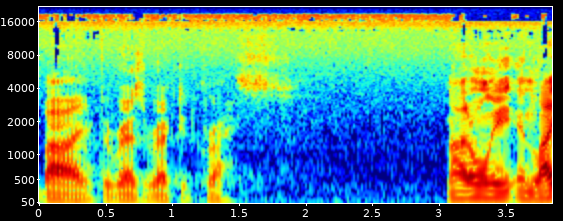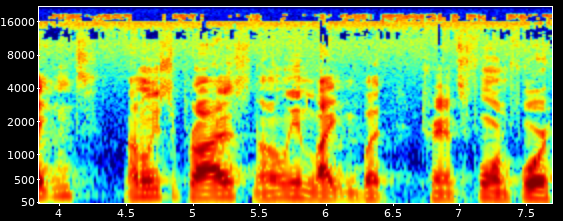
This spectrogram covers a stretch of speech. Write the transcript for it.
by the resurrected Christ not only enlightened, not only surprised, not only enlightened, but transformed. For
